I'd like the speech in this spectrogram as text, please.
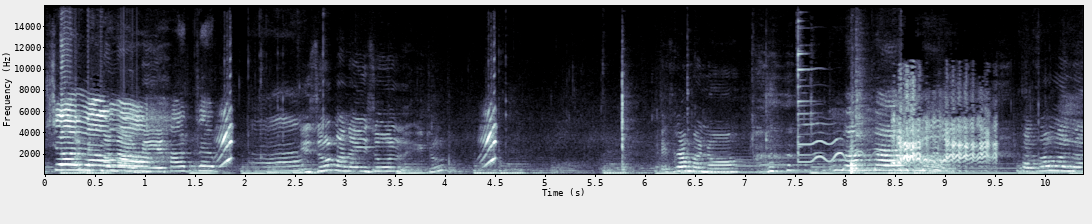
salam Mana, Abid? hadap Izul mana Izul? Izul? Ezra mana? mama Kakak mana?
